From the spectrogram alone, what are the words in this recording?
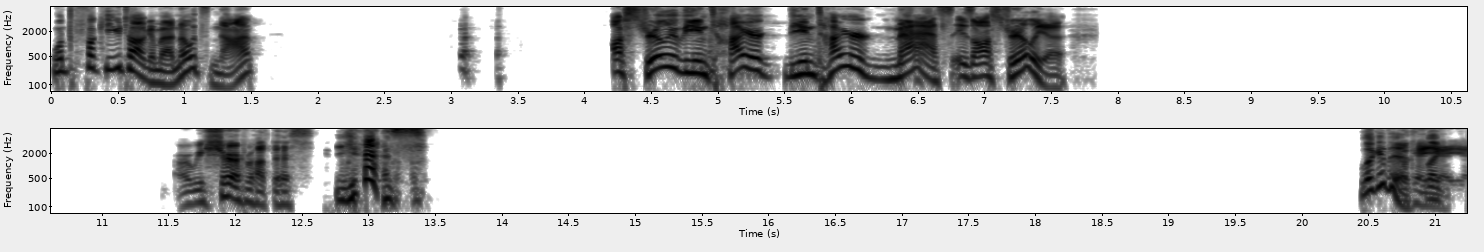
What the fuck are you talking about? No, it's not. Australia, the entire the entire mass is Australia. Are we sure about this? Yes. Look at this. Okay, like, yeah, yeah,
